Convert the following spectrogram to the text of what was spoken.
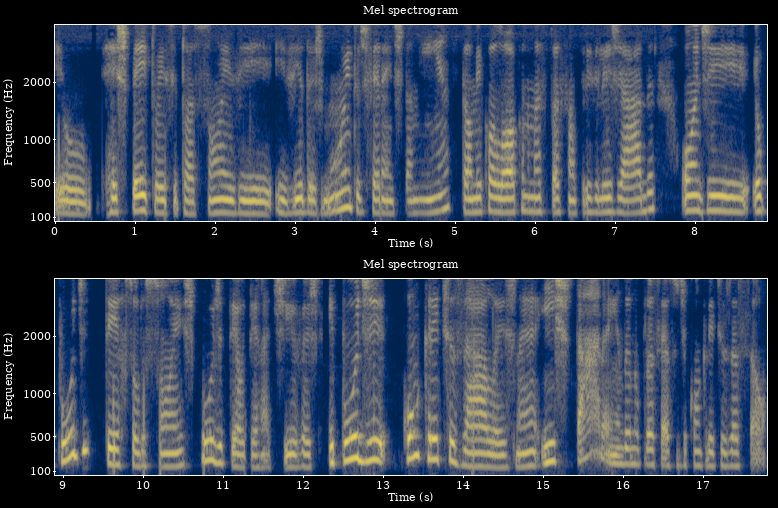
eu respeito as situações e, e, vidas muito diferentes da minha, então me coloco numa situação privilegiada, onde eu pude ter soluções, pude ter alternativas e pude concretizá-las, né? E estar ainda no processo de concretização.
